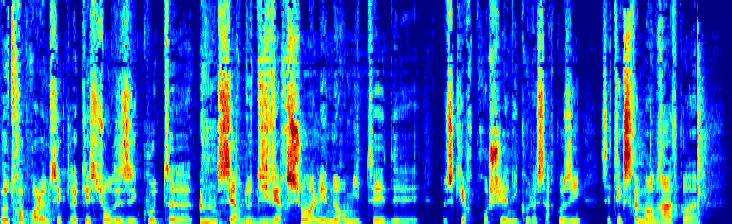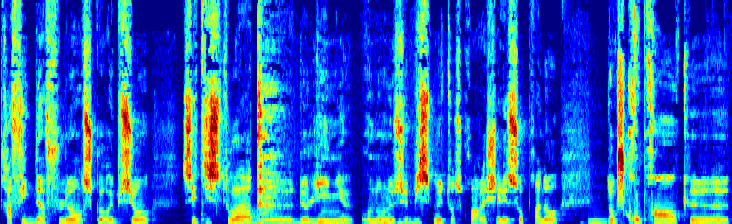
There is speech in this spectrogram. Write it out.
l'autre problème, c'est que la question des écoutes euh, sert de diversion à l'énormité de ce qui est reproché à Nicolas Sarkozy. C'est extrêmement grave quand même. Trafic d'influence, corruption cette histoire de, de, ligne au nom de M. Bismuth, on se croirait chez les Sopranos. Mm. Donc je comprends que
